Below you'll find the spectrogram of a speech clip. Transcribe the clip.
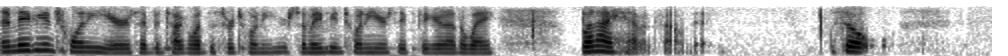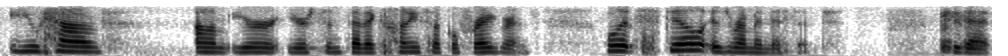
And maybe in 20 years i've been talking about this for 20 years so maybe in 20 years they've figured out a way but i haven't found it. So you have um your your synthetic honeysuckle fragrance well it still is reminiscent to Mhm. that.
